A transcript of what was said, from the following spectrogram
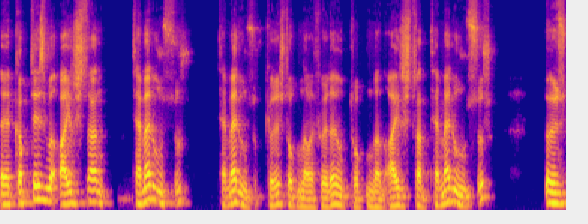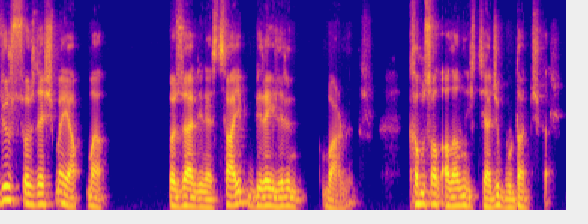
E, kapitalizmi ayrıştıran temel unsur, temel unsur, köleci toplumdan ve feodal toplumdan ayrıştıran temel unsur özgür sözleşme yapma özelliğine sahip bireylerin varlığıdır. Kamusal alanın ihtiyacı buradan çıkar.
